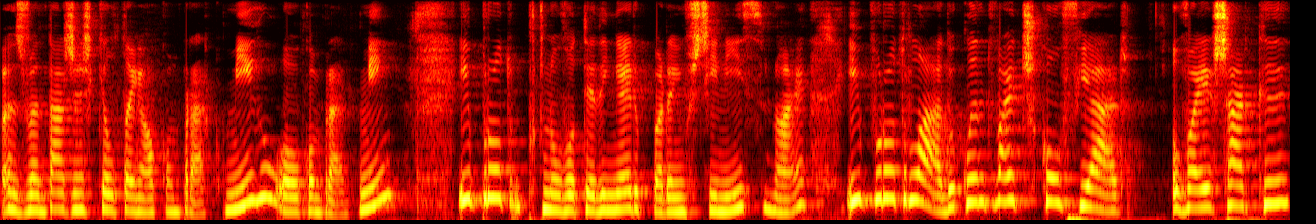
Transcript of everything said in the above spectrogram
as vantagens que ele tem ao comprar comigo ou ao comprar de mim e por outro, porque não vou ter dinheiro para investir nisso, não é? E por outro lado, o cliente vai desconfiar ou vai achar que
